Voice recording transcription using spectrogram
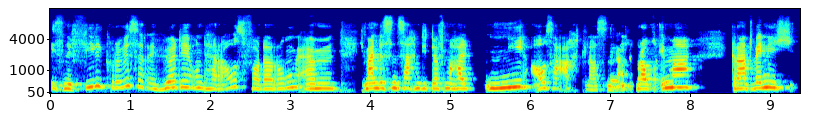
ist eine viel größere Hürde und Herausforderung. Ähm, ich meine, das sind Sachen, die dürfen wir halt nie außer Acht lassen. Ja. Ich brauche immer, gerade wenn ich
